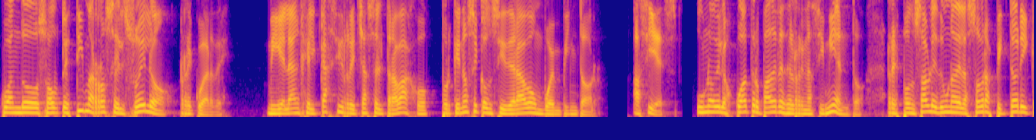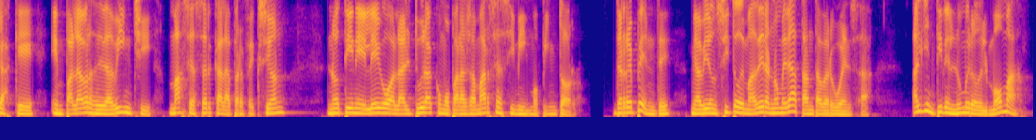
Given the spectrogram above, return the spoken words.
Cuando su autoestima roza el suelo, recuerde, Miguel Ángel casi rechaza el trabajo porque no se consideraba un buen pintor. Así es, uno de los cuatro padres del Renacimiento, responsable de una de las obras pictóricas que, en palabras de Da Vinci, más se acerca a la perfección, no tiene el ego a la altura como para llamarse a sí mismo pintor. De repente, mi avioncito de madera no me da tanta vergüenza. ¿Alguien tiene el número del MoMA?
